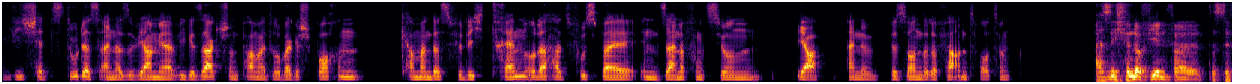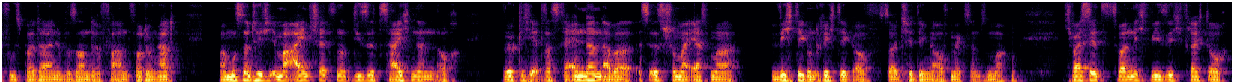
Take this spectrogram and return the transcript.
Wie schätzt du das ein? Also wir haben ja, wie gesagt, schon ein paar Mal darüber gesprochen. Kann man das für dich trennen oder hat Fußball in seiner Funktion ja eine besondere Verantwortung? Also ich finde auf jeden Fall, dass der Fußball da eine besondere Verantwortung hat. Man muss natürlich immer einschätzen, ob diese Zeichen dann auch wirklich etwas verändern, aber es ist schon mal erstmal wichtig und richtig, auf solche Dinge aufmerksam zu machen. Ich weiß jetzt zwar nicht, wie sich vielleicht auch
